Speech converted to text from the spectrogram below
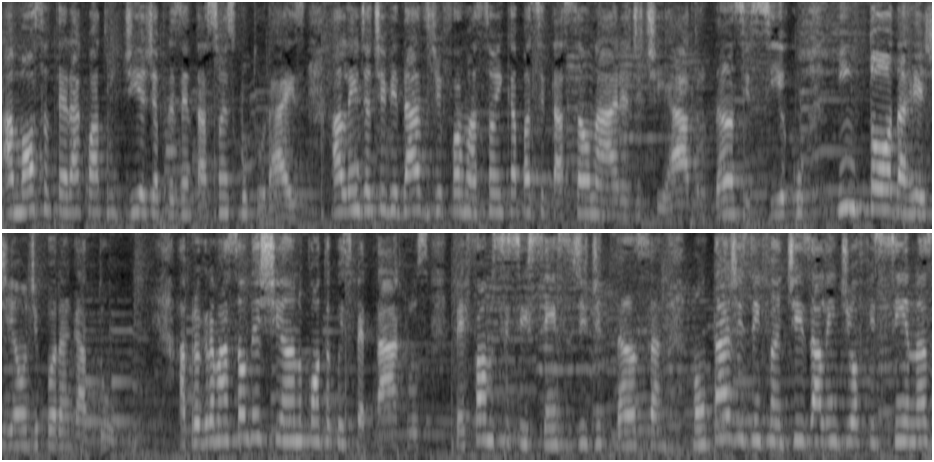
a mostra terá quatro dias de apresentações culturais, além de atividades de formação e capacitação na área de teatro, dança e circo em toda a região de Porangatu. A programação deste ano conta com espetáculos, performances circenses de, de dança, montagens infantis, além de oficinas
